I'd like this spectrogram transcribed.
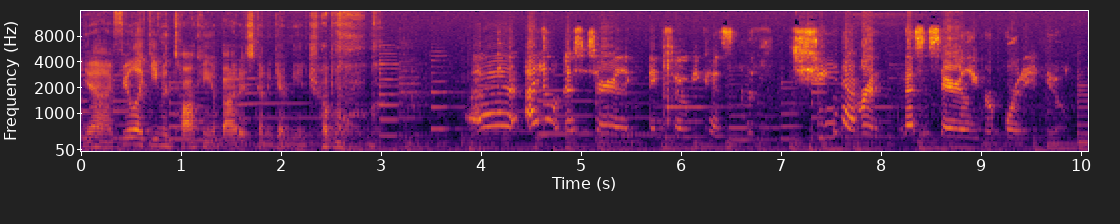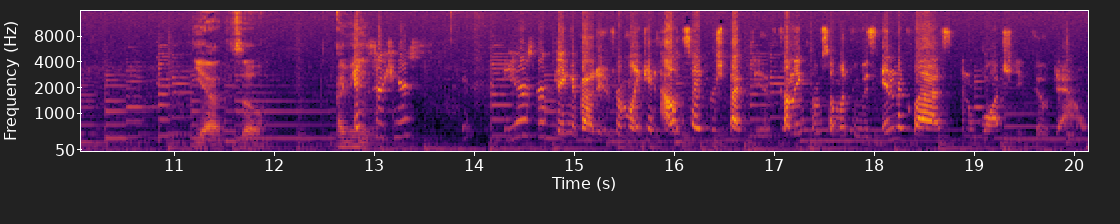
Yeah, I feel like even talking about it is gonna get me in trouble. I don't necessarily think so because she never necessarily reported you. yeah, so I mean, And so here's here's the thing about it from like an outside perspective, coming from someone who was in the class and watched it go down.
